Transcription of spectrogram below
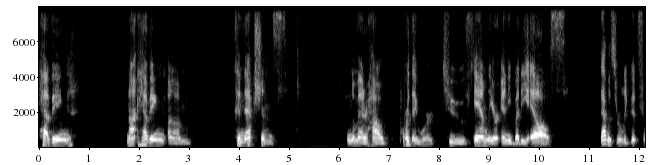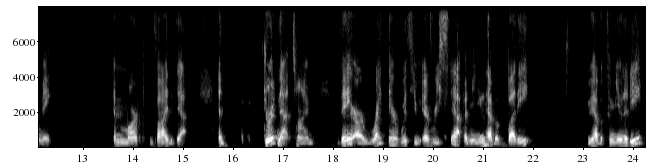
having not having um, connections, no matter how poor they were, to family or anybody else, that was really good for me. And Mark provided that. And during that time, they are right there with you every step. I mean, you have a buddy, you have a community,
